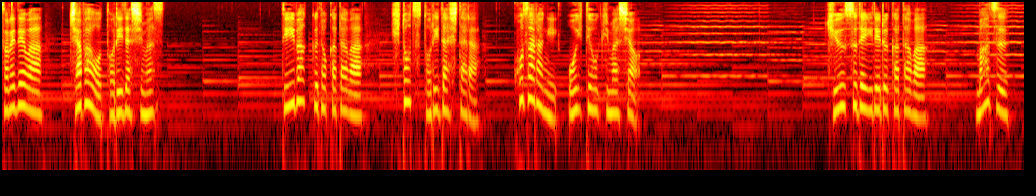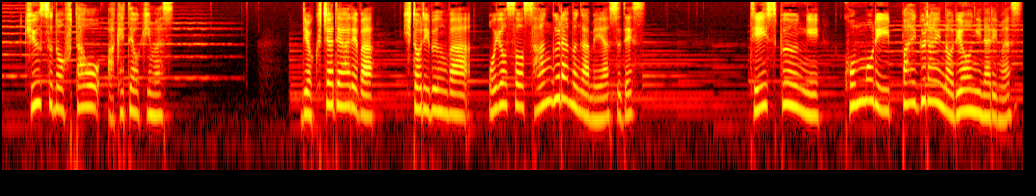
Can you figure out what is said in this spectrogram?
それでは茶葉を取り出します。ティーバッグの方は一つ取り出したら小皿に置いておきましょう。急須で入れる方はまず急須の蓋を開けておきます。緑茶であれば1人分はおよそ 3g が目安です。ティースプーンにこんもり1杯ぐらいの量になります。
